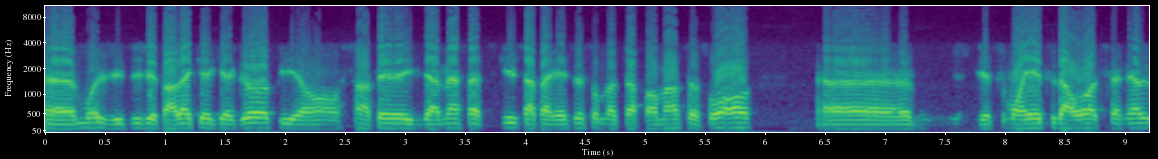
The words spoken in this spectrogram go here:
Euh, moi, j'ai dit, j'ai parlé à quelques gars, puis on se sentait évidemment fatigué. Ça apparaissait sur notre performance ce soir. Euh, y a-t-il moyen d'avoir optionnel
